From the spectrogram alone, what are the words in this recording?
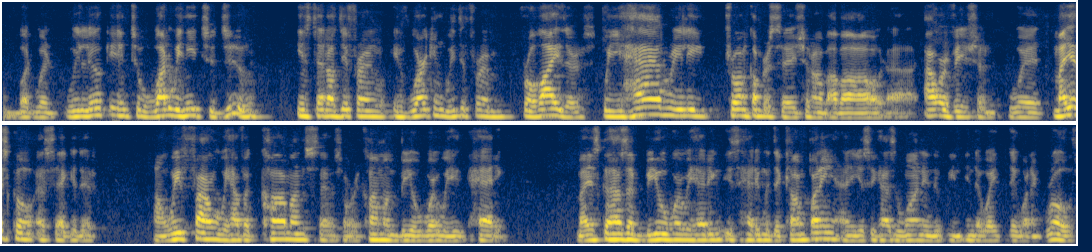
But when we look into what we need to do, instead of different in working with different providers, we had really strong conversation about uh, our vision with Majesco executive, and we found we have a common sense or a common view where we're heading. Majesco has a view where we're heading is heading with the company, and USIC has one in the in, in the way they want to grow,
